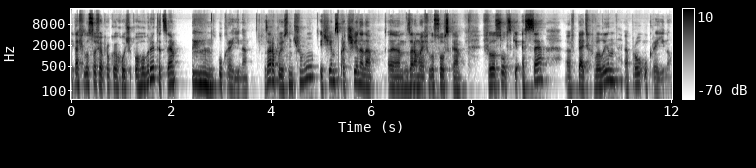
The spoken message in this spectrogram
Та філософія, про яку я хочу поговорити, це Україна. Зараз поясню, чому і чим спричинена е, зараз моє філософське філософське есе е, в 5 хвилин е, про Україну.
